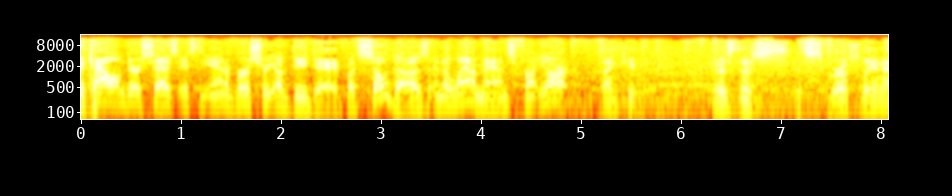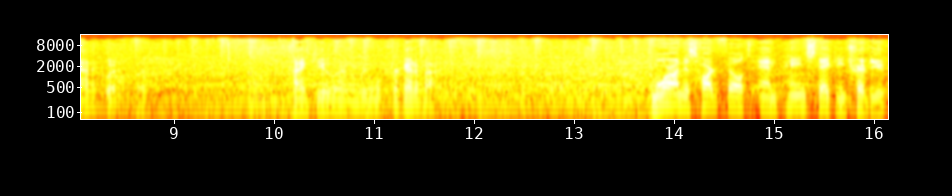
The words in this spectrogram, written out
the calendar says it's the anniversary of D-Day, but so does an Atlanta man's front yard. Thank you. There's, there's, it's grossly inadequate, but uh, thank you, and we won't forget about you. More on this heartfelt and painstaking tribute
